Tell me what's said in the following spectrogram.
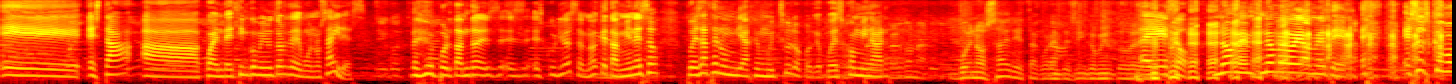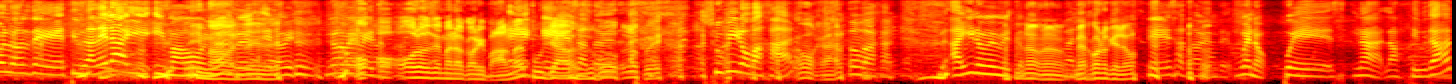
Eh, está a 45 minutos de Buenos Aires. Por tanto, es, es- es curioso, ¿no? Que también eso, puedes hacer un viaje muy chulo porque puedes combinar... Perdona, Buenos Aires está a 45 minutos de... Eh, Eso, no me, no me voy a meter. Eso es como los de Ciudadela y, y Mahón, Y ¿no? Sí, sí. lo mismo. No me O, meto. o- o los de Manacor y Palma, Eh. Subir o bajar. O bajar. O bajar. Ahí no me meto. No, no, Vale. mejor que no. Eh, Exactamente. Bueno, pues nada, la ciudad,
